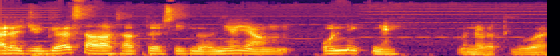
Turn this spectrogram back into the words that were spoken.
ada juga salah satu singlenya yang unik nih menurut gue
